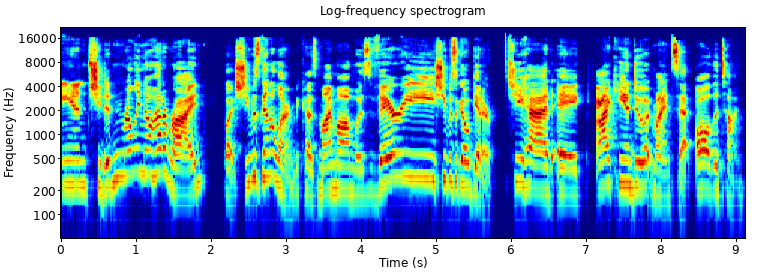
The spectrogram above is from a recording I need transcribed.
And she didn't really know how to ride, but she was going to learn because my mom was very, she was a go getter. She had a I can do it mindset all the time.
